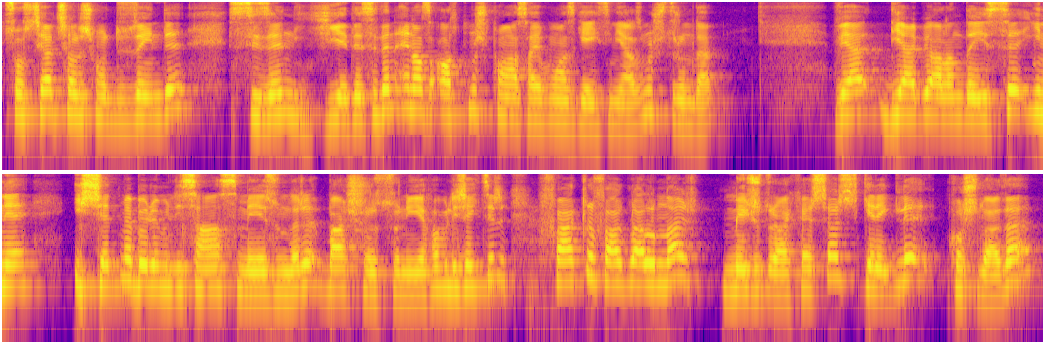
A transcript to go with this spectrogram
Sosyal çalışma düzeyinde sizin YDS'den en az 60 puan sahip olmanız gerektiğini yazmış durumda. Veya diğer bir alanda ise yine işletme bölümü lisans mezunları başvurusunu yapabilecektir. Farklı farklı alımlar mevcuttur arkadaşlar. Gerekli koşullarda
